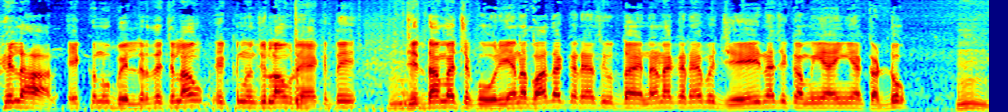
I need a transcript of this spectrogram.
ਫਿਲਹਾਲ ਇੱਕ ਨੂੰ ਬੇਲਰ ਤੇ ਚਲਾਉ ਇੱਕ ਨੂੰ ਚਲਾਉ ਰੈਕ ਤੇ। ਜਿੱਦਾਂ ਮੈਂ ਚਕੋਰੀਆਂ ਨਾਲ ਵਾਅਦਾ ਕਰਿਆ ਸੀ ਉਦਾਂ ਇਹਨਾਂ ਨਾਲ ਕਰਿਆ ਵੀ ਜੇ ਇਹਨਾਂ 'ਚ ਕਮੀਆਂ ਆਈਆਂ ਕੱਢੋ। ਹੂੰ।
